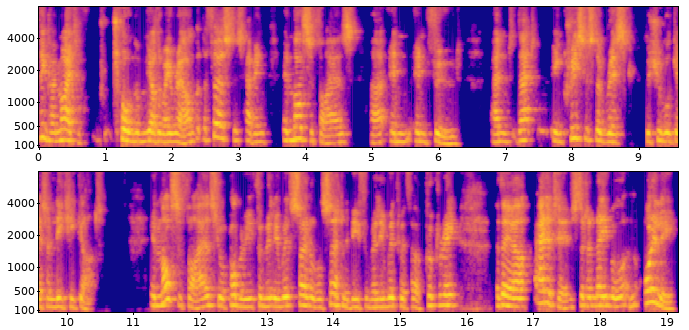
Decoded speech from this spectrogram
think I might have drawn them the other way around, but the first is having emulsifiers uh, in, in food, and that increases the risk that you will get a leaky gut. Emulsifiers, you're probably familiar with, Sona will certainly be familiar with with her cookery. They are additives that enable an oily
